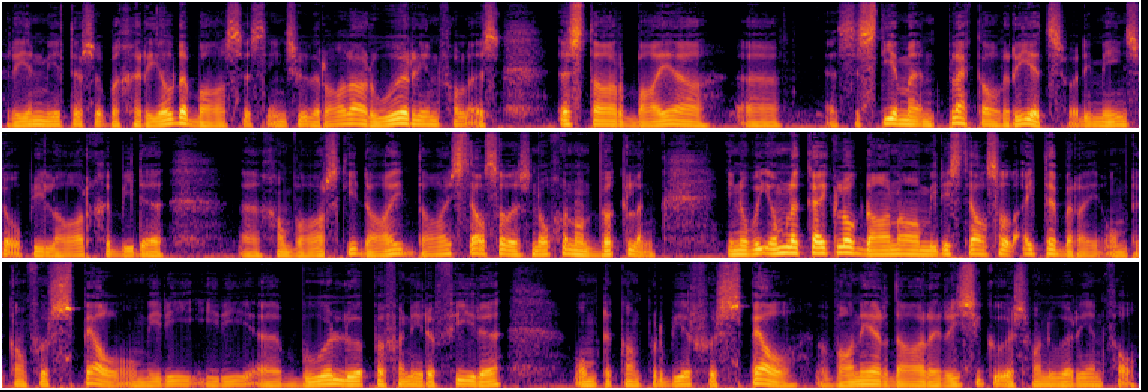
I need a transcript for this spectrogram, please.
reënmeters op 'n gereelde basis en sodra daar hoë reënval is, is daar baie uh sisteme in plek al reeds waar die mense op die laer gebiede uh, gaan waarsku. Daai daai stelsel is nog in ontwikkeling. En op die oomblik kyk hulle ook daarna om hierdie stelsel uit te brei om te kan voorspel om hierdie hierdie uh, boelope van die riviere om te kan probeer voorspel wanneer daar 'n risiko is van hoë reënval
